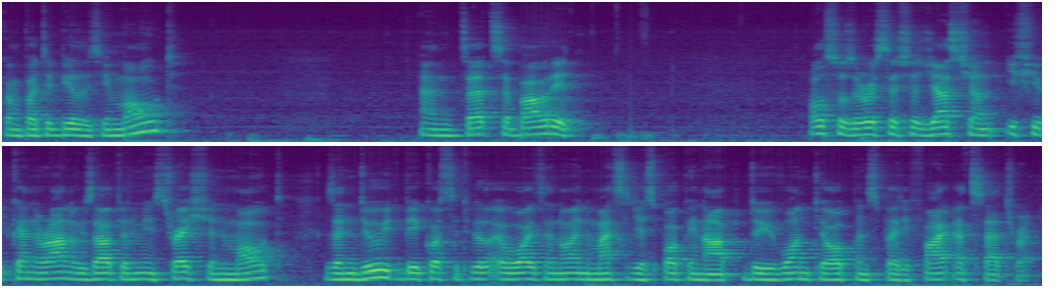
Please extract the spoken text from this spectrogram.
compatibility mode and that's about it. Also there is a suggestion if you can run without administration mode then do it because it will avoid annoying messages popping up, do you want to open Spotify, etc.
